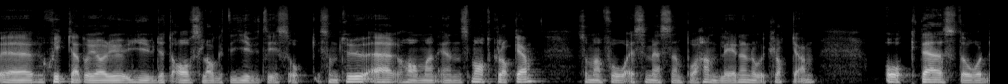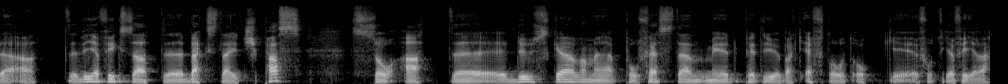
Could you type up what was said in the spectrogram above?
eh, skickat och gör ju ljudet avslaget givetvis och som tur är har man en smartklocka så man får smsen på handleden då i klockan. Och där står det att vi har fixat eh, backstagepass så att eh, du ska vara med på festen med Peter Jöback efteråt och eh, fotografera.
